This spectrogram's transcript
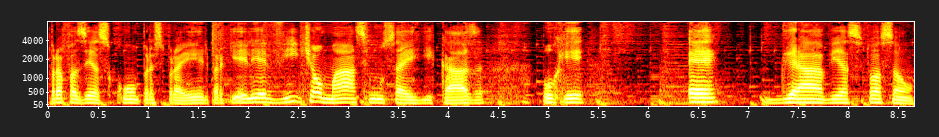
para fazer as compras para ele, para que ele evite ao máximo sair de casa, porque é grave a situação.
